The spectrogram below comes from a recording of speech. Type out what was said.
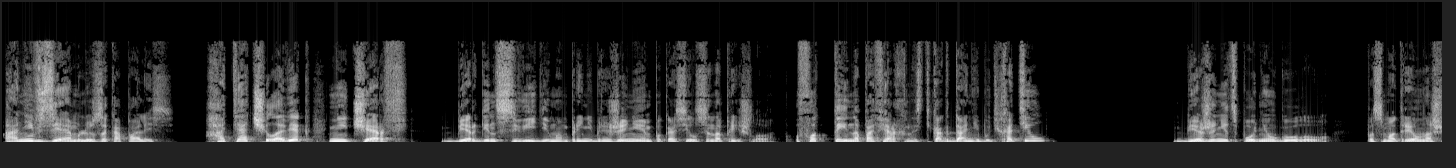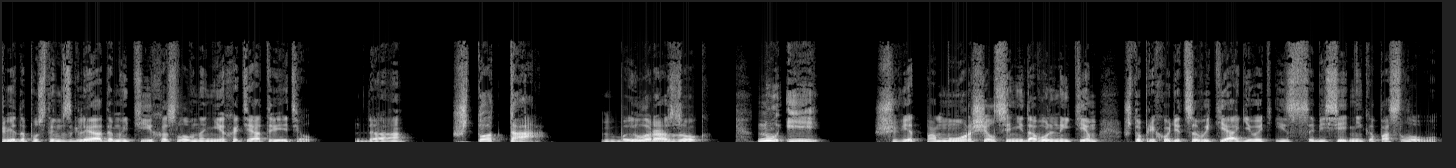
Они в землю закопались. Хотя человек не червь. Берген с видимым пренебрежением покосился на пришлого. Вот ты на поверхность когда-нибудь хотел? Беженец поднял голову, посмотрел на шведа пустым взглядом и тихо, словно нехотя ответил. «Да». «Что-то?» «Был разок». «Ну и?» Швед поморщился, недовольный тем, что приходится вытягивать из собеседника по слову.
